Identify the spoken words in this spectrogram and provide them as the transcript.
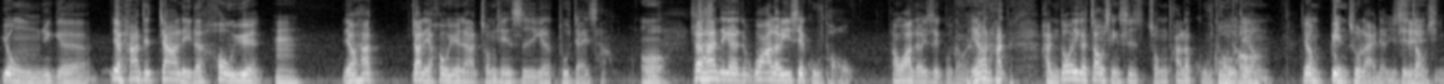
用那个，因为他在家里的后院，嗯，然后他家里后院呢，从前是一个屠宰场，哦，所以他那个挖了一些骨头，他挖了一些骨头，然后他很多一个造型是从他的骨头这样头。这样变出来的一些造型，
